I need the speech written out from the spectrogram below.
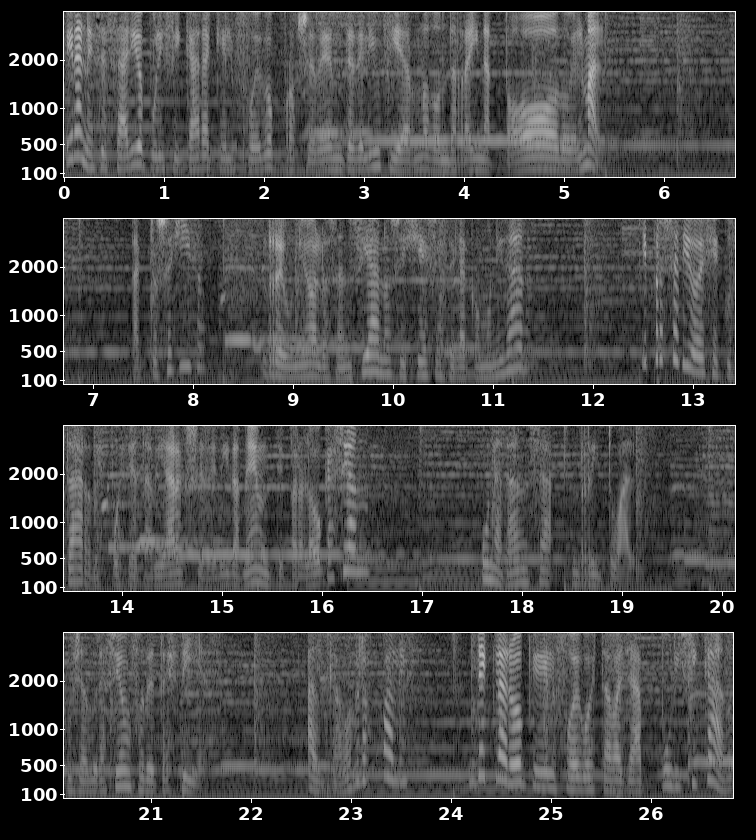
era necesario purificar aquel fuego procedente del infierno donde reina todo el mal. Acto seguido, reunió a los ancianos y jefes de la comunidad y procedió a ejecutar, después de ataviarse debidamente para la ocasión, una danza ritual, cuya duración fue de tres días, al cabo de los cuales declaró que el fuego estaba ya purificado,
